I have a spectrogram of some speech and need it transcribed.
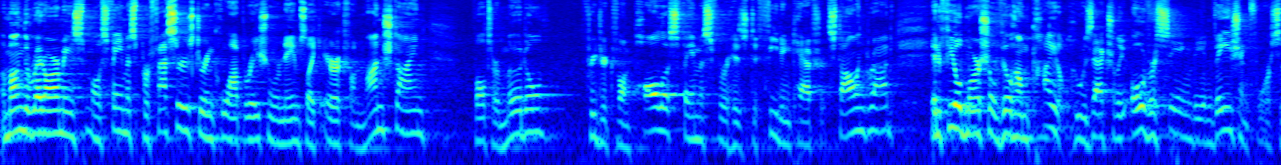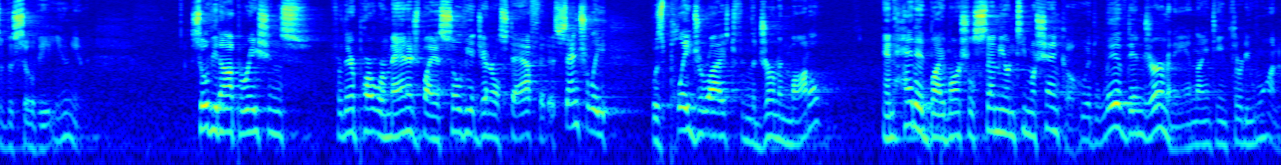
Among the Red Army's most famous professors during cooperation were names like Erich von Manstein, Walter Model, Friedrich von Paulus, famous for his defeat and capture at Stalingrad, and Field Marshal Wilhelm Keitel, who was actually overseeing the invasion force of the Soviet Union. Soviet operations, for their part, were managed by a Soviet general staff that essentially was plagiarized from the German model and headed by Marshal Semyon Timoshenko, who had lived in Germany in 1931.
